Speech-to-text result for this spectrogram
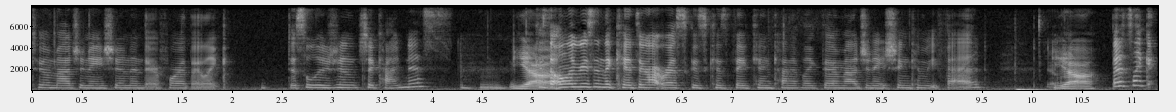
to imagination and therefore they're like disillusioned to kindness. Mm-hmm. yeah Because the only reason the kids are at risk is because they can kind of like their imagination can be fed. yeah But it's like,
